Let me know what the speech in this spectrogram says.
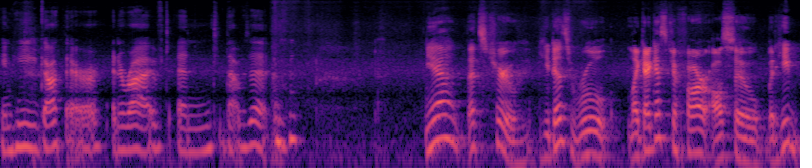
And he got there and arrived and that was it. Yeah, that's true. He does rule. Like I guess Jafar also, but he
